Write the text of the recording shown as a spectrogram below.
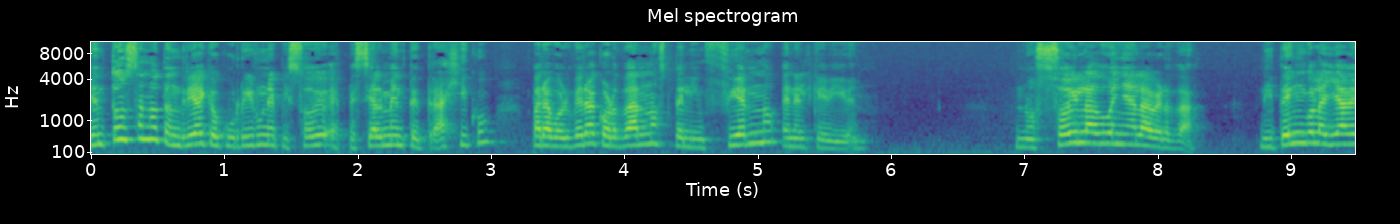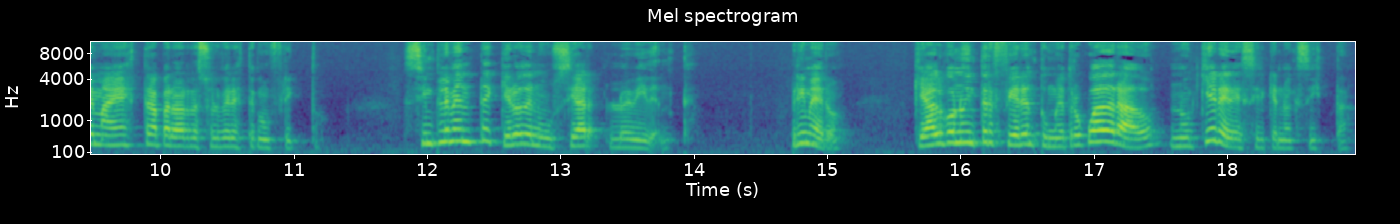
Y entonces no tendría que ocurrir un episodio especialmente trágico para volver a acordarnos del infierno en el que viven. No soy la dueña de la verdad, ni tengo la llave maestra para resolver este conflicto. Simplemente quiero denunciar lo evidente. Primero, que algo no interfiere en tu metro cuadrado no quiere decir que no exista,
